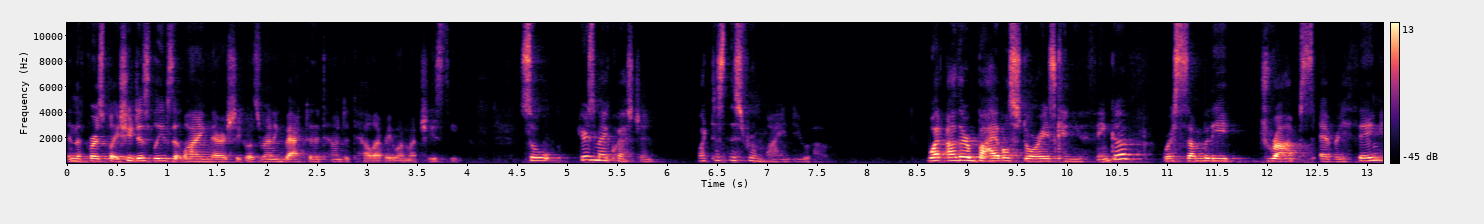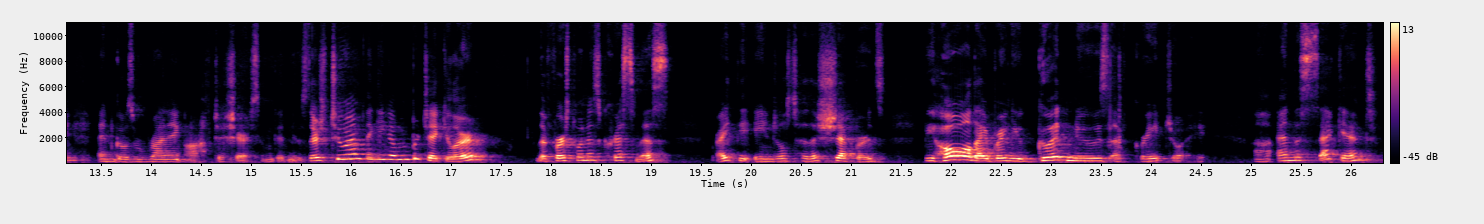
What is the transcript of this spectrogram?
in the first place. She just leaves it lying there. as She goes running back to the town to tell everyone what she's seen. So here's my question What does this remind you of? What other Bible stories can you think of where somebody drops everything and goes running off to share some good news? There's two I'm thinking of in particular. The first one is Christmas, right? The angels to the shepherds. Behold, I bring you good news of great joy. Uh, and the second,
